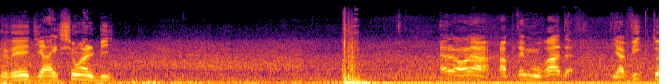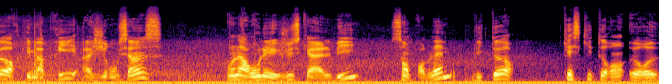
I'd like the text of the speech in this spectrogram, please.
Je vais direction Albi. Alors là, après Mourad, il y a Victor qui m'a pris à Giroussens. On a roulé jusqu'à Albi, sans problème. Victor, qu'est-ce qui te rend heureux?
